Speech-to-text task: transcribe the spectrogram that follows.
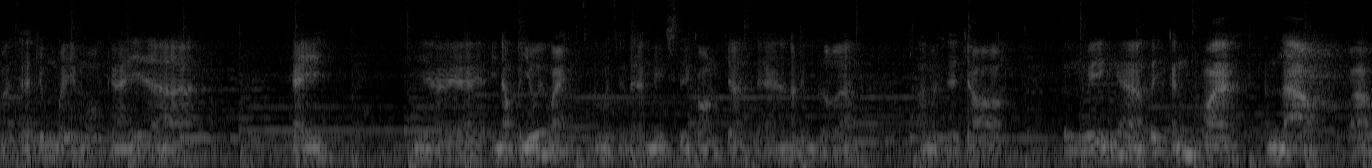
mình sẽ chuẩn bị một cái uh, khay à, inox ở dưới các bạn. Sau đó mình sẽ để miếng silicon trên để làm điểm tựa. Sau đó mình sẽ cho từng miếng uh, tiền cánh hoa anh đào vào.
